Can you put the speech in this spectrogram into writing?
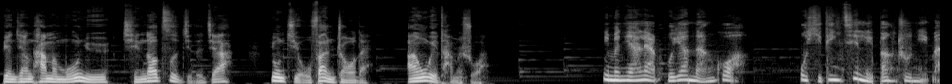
便将他们母女请到自己的家，用酒饭招待，安慰他们说：“你们娘俩不要难过，我一定尽力帮助你们。”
